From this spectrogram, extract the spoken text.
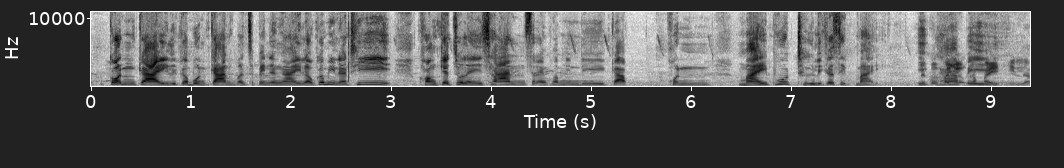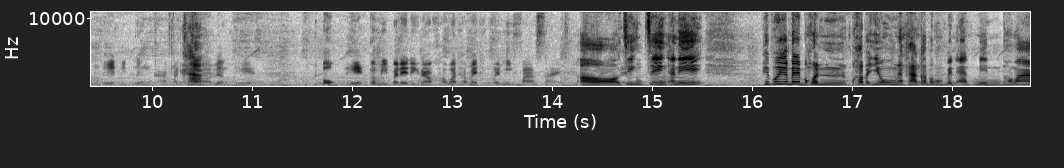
กกลไกหรือกระบวนการของมันจะเป็นยังไง เราก็มีหน้าที่ congratulation แสดงความยินดีกับคนใหม่พูดถือลิขสิทธิ์ใหม่อีกแล้วขย้อน5กปีลับไปที่เรื่องเพจนิดนึงค่ะมาค่ะเกี่ยวเรื่องเพจปกเพจก็มีประเด็นอีกแล้วค่ะว่าทำไมถึงไม่มีฟ้าใสอ๋อจริง ๆ อันนี้พี่ปุ้ยก็ไม่ได้เป็นคนเข้าไปยุ่งนะคะ ก็คงเป็นแอดมิน เพราะว่า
